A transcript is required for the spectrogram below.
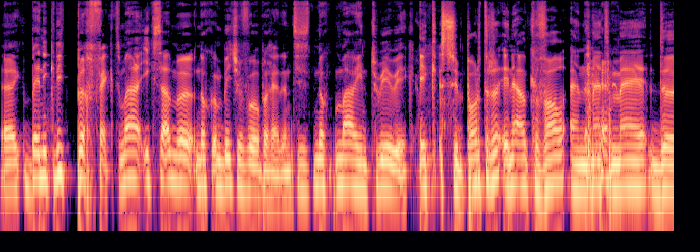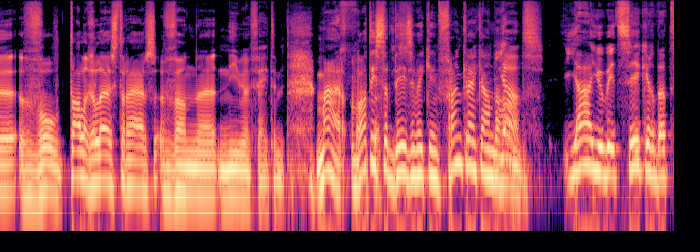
uh, ben ik niet perfect, maar ik zal me nog een beetje voorbereiden. Het is nog maar in twee weken. Ik supporter in elk geval en met mij de voltallige luisteraars van uh, Nieuwe Feiten. Maar wat is er deze week in Frankrijk aan de ja. hand? Ja, je weet zeker dat uh,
